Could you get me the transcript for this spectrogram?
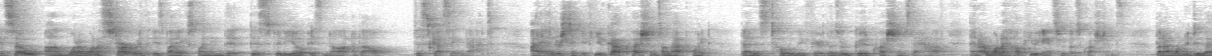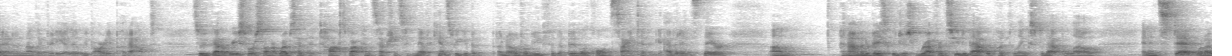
And so, um, what I want to start with is by explaining that this video is not about discussing that. I understand if you've got questions on that point, that is totally fair. Those are good questions to have, and I want to help you answer those questions. But I want to do that in another video that we've already put out. So we've got a resource on our website that talks about conception significance. We give a, an overview for the biblical and scientific evidence there. Um, and I'm going to basically just reference you to that. We'll put links for that below. And instead, what I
